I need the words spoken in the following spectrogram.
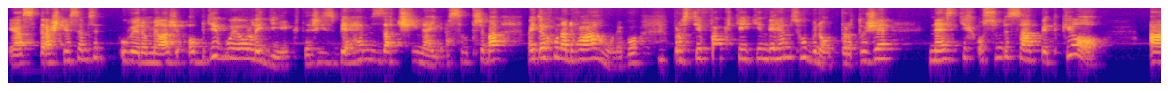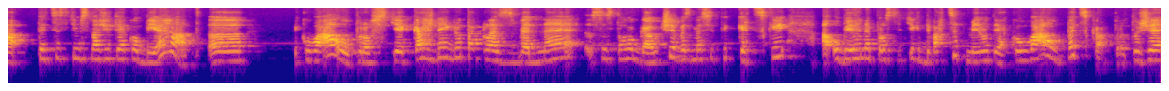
já strašně jsem si uvědomila, že obdivují lidi, kteří s během začínají a jsou třeba, mají trochu nadváhu, nebo prostě fakt chtějí tím během zhubnout, protože ne z těch 85 kilo a teď se s tím snažit jako běhat, uh, jako wow, prostě každý, kdo takhle zvedne se z toho gauče, vezme si ty kecky a uběhne prostě těch 20 minut jako wow, pecka, protože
